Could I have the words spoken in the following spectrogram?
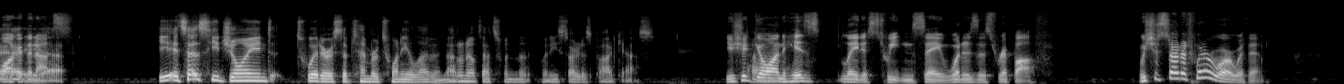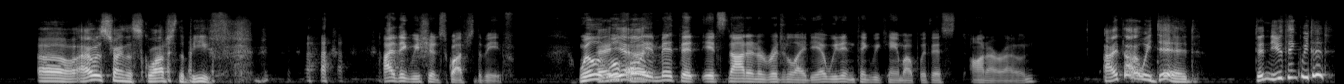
Longer than us. he it says he joined Twitter September 2011. I don't know if that's when the when he started his podcast. You should go um, on his latest tweet and say, "What is this ripoff?" We should start a Twitter war with him. Oh, I was trying to squash the beef. I think we should squash the beef. We'll uh, we'll yeah. fully admit that it's not an original idea. We didn't think we came up with this on our own. I thought we did. Didn't you think we did?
